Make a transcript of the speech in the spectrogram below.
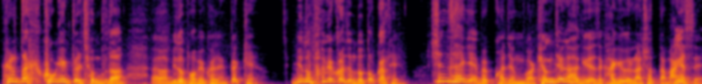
그렇다 고객들 전부 다 어, 미도파 백화점에 뺏겨요. 미도파 백화점도 똑같아요. 신세계 백화점과 경쟁하기 위해서 가격을 낮췄다 망했어요.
